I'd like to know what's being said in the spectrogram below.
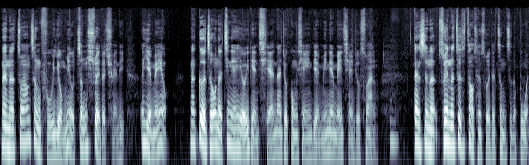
那呢，中央政府有没有征税的权利？呃也没有。那各州呢，今年有一点钱，那就贡献一点，明年没钱就算了。嗯。但是呢，所以呢，这是造成所谓的政治的不稳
